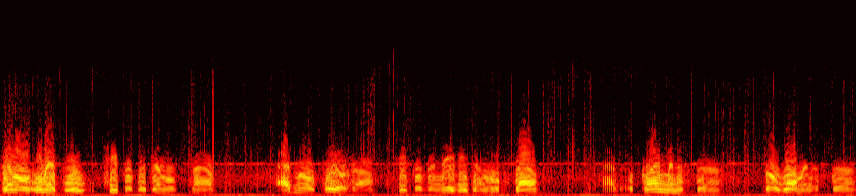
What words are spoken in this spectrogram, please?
General Umezu, Chief of the General Staff, Admiral Toyoda, Chief of the Navy General Staff, and the Prime Minister, the War Minister,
